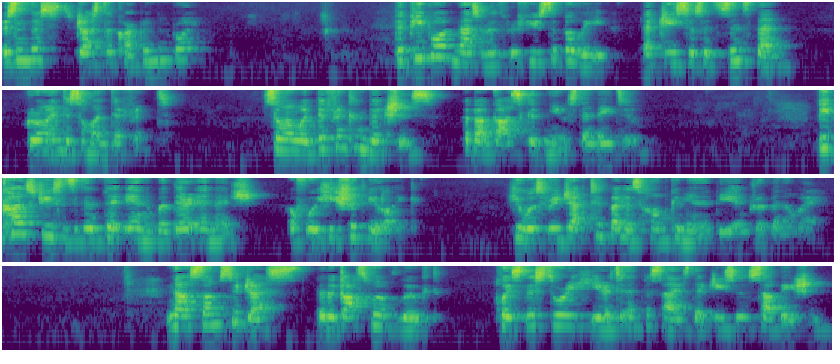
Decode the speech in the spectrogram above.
Isn't this just a carpenter boy? The people of Nazareth refused to believe that Jesus had since then grown into someone different, someone with different convictions about God's good news than they do. Because Jesus didn't fit in with their image of what he should be like, he was rejected by his home community and driven away. Now, some suggest that the Gospel of Luke placed this story here to emphasize that Jesus' salvation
